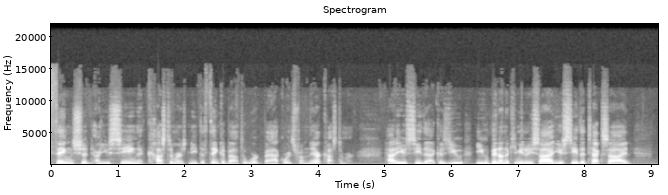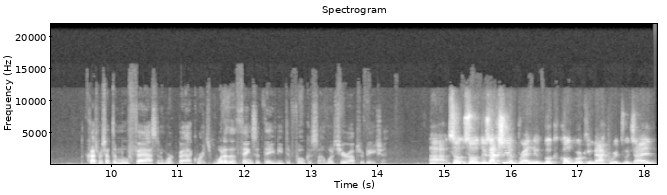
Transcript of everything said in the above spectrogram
things should, are you seeing that customers need to think about to work backwards from their customer? How do you see that? Because you, you've been on the community side, you see the tech side, customers have to move fast and work backwards. What are the things that they need to focus on? What's your observation? Uh, so, so there's actually a brand new book called Working Backwards, which I,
